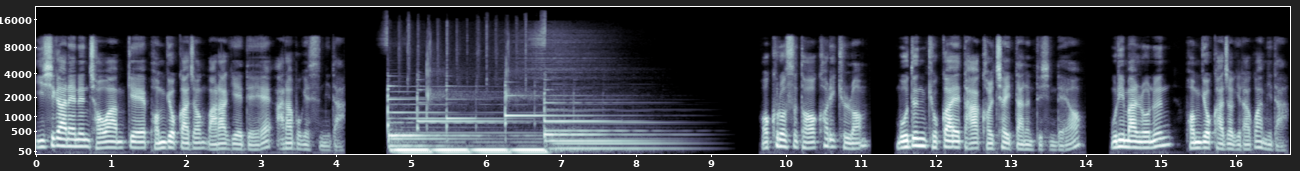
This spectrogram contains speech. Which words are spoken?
이 시간에는 저와 함께 범교과적 말하기에 대해 알아보겠습니다. 어크로스 더 커리큘럼, 모든 교과에 다 걸쳐 있다는 뜻인데요. 우리말로는 범교과적이라고 합니다.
